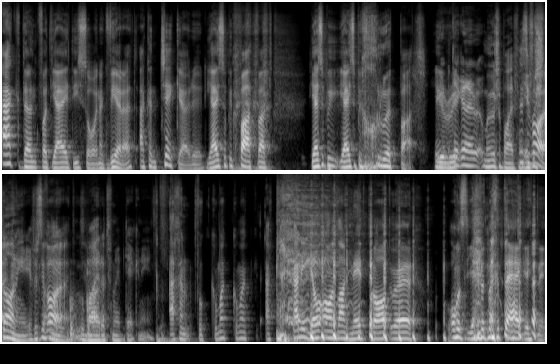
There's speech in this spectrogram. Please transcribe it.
ek dink wat jy het hierso en ek weet dit, ek kan check jou dude. Jy's op die pad wat jy's op die jy's op die groot pad. Jy beteken moer so baie vir my. Jy verstaan nie. Die verstaan waarheid. Hoe baie dit vir my beteken nie. ek gaan kom ek kom ek ek kan nie heel aand lank net praat oor ons jy het my getag het nie.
